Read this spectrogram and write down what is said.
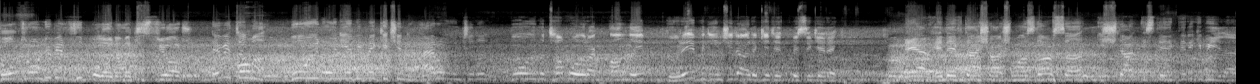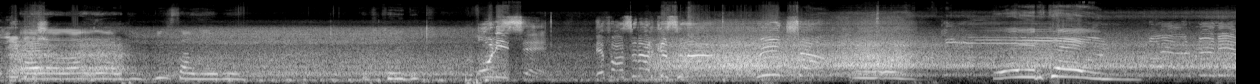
kontrollü bir futbol oynamak istiyor. Evet ama bu oyunu oynayabilmek için her oyuncunun bu oyunu tam olarak anlayıp görev bilinciyle hareket etmesi gerek. Eğer hedeften şaşmazlarsa işler istedikleri gibi ilerleyebilir. Eğer yardım bir saniye bir. Kıydık. Olise defansın arkasına şans. Hayır Kane. Bayern Münih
